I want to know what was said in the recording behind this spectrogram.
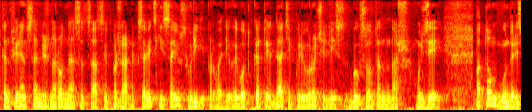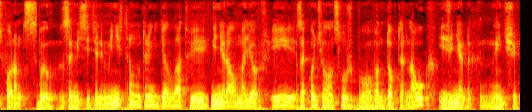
конференция Международной ассоциации пожарных. Советский Союз в Риге проводил. И вот к этой дате приурочили был создан наш музей. Потом Гундарис Форанц был заместителем министра внутренних дел Латвии, генерал-майор, и закончил он службу, он доктор наук, инженерных нынче,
